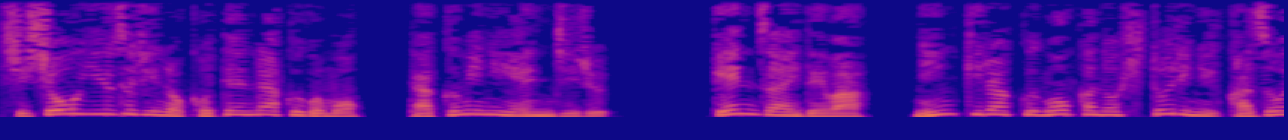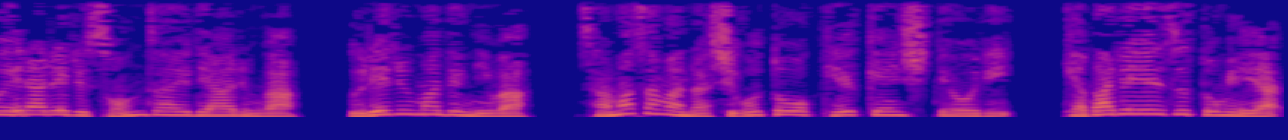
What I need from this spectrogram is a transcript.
師匠譲りの古典落語も、巧みに演じる。現在では、人気落語家の一人に数えられる存在であるが、売れるまでには、様々な仕事を経験しており、キャバレー勤めや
